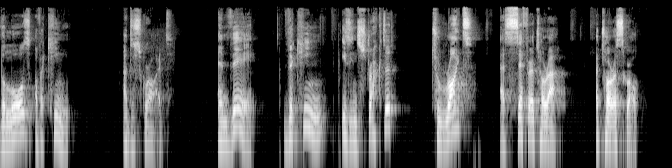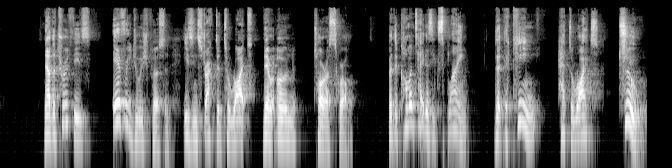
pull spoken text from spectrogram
the laws of a king are described. And there, the king is instructed to write a Sefer Torah, a Torah scroll. Now, the truth is, every Jewish person is instructed to write their own Torah scroll. But the commentators explain that the king had to write two,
